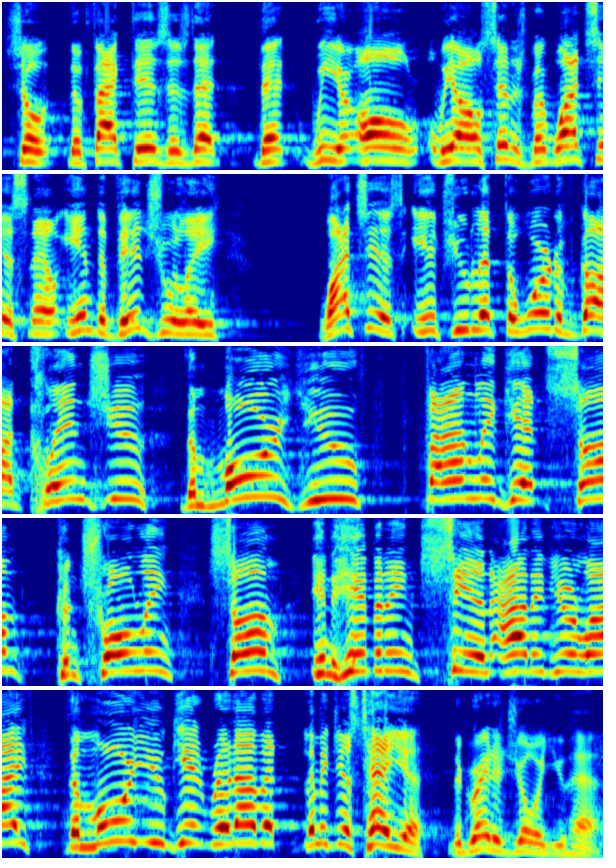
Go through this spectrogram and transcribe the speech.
So the fact is, is that, that we are all, we are all sinners. But watch this now, individually, watch this. If you let the Word of God cleanse you, the more you finally get some controlling, some inhibiting sin out of your life, the more you get rid of it, let me just tell you, the greater joy you have.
